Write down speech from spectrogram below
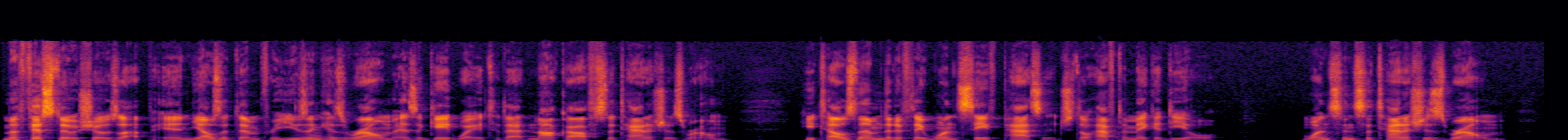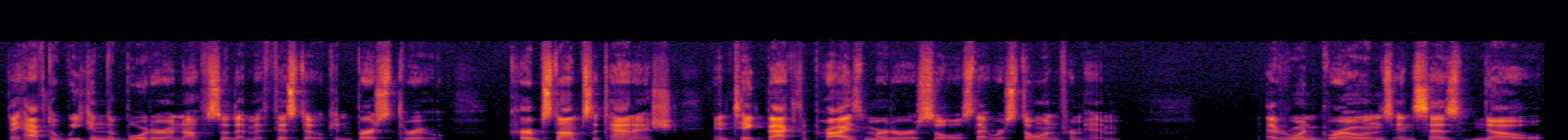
Mephisto shows up and yells at them for using his realm as a gateway to that knockoff Satanish's realm. He tells them that if they want safe passage, they'll have to make a deal. Once in Satanish's realm, they have to weaken the border enough so that Mephisto can burst through, curb stomp Satanish, and take back the prized murderer souls that were stolen from him. Everyone groans and says, No,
